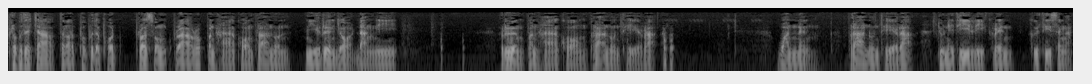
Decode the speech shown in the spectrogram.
พระพุทธเจ้าตรัสพระพุทธพจน์ พระทรงปรารบปัญหาของพระอานนท์มีเรื่องย่อดังนี้ เรื่องปัญหาของพระอนุนเถระ วันหนึ่ง พระอนุนเถระอยู่ในที่หลีกเร้นคือที่สงัด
